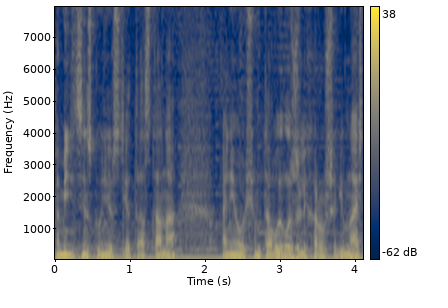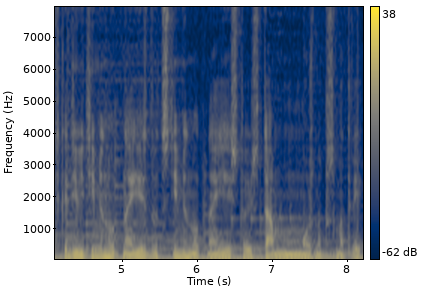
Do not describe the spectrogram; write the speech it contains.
медицинского университета Астана они, в общем-то, выложили. Хорошая гимнастика, 9-минутная есть, 20-минутная есть, то есть там можно посмотреть.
